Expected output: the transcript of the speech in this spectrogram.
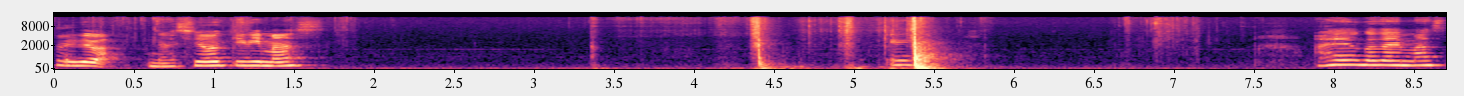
それでは梨を切ります。おはようございます。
